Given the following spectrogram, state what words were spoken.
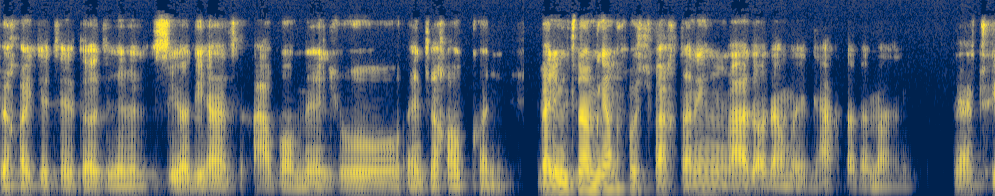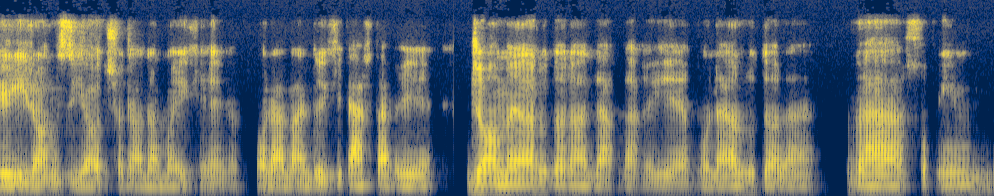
بخوای که تعداد زیادی از عوامل رو انتخاب کنی. ولی می‌تونم بگم خوشبختانه اینقدر آدمای دغدغه من توی ایران زیاد شده. آدمایی که هنرمندایی که دغدغه جامعه رو دارن دغدغه هنر رو دارن. و خب این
